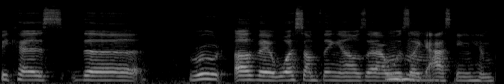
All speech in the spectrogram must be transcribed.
because the root of it was something else that I was like Mhm. asking him,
